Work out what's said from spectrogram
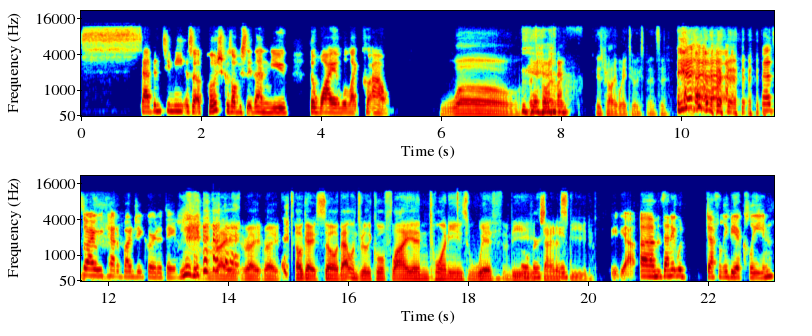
70 meters at a push because obviously then you the wire will like cut out. Whoa. That's probably like it's probably way too expensive. That's why we had a bungee cord at Dayton. right, right, right. Okay, so that one's really cool. Fly in 20s with the Overspeed. Dyna Speed. Yeah. Um then it would definitely be a clean.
